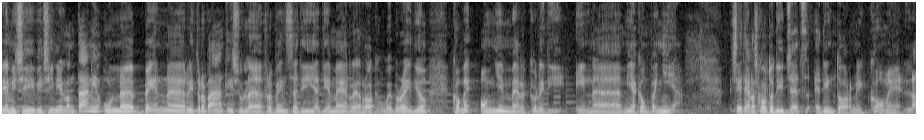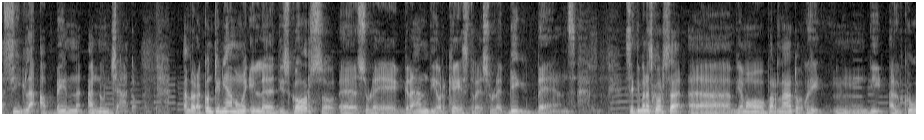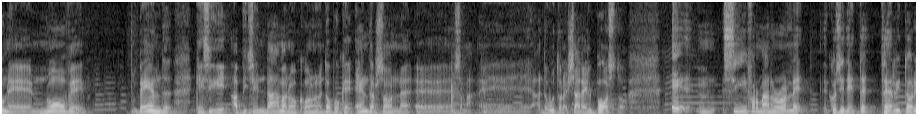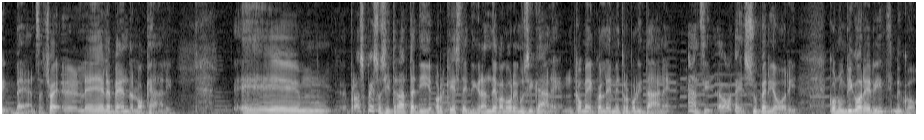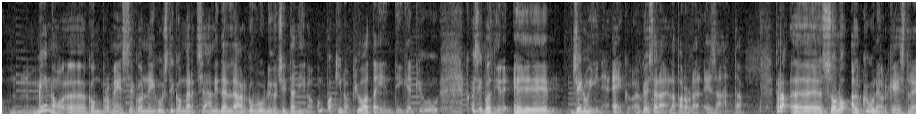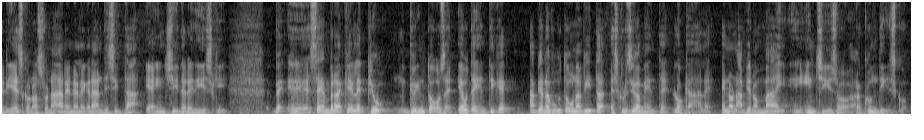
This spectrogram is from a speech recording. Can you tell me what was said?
Cari amici vicini e lontani, un ben ritrovati sulla frequenza di ADMR Rock Web Radio come ogni mercoledì in uh, mia compagnia. Siete all'ascolto di Jazz e dintorni come la sigla ha ben annunciato. Allora, continuiamo il discorso eh, sulle grandi orchestre, sulle big bands. Settimana scorsa eh, abbiamo parlato così mh, di alcune nuove band che si avvicendavano con, dopo che Anderson eh, insomma, eh, ha dovuto lasciare il posto e mh, si formarono le cosiddette territory bands, cioè eh, le, le, band locali. E, però spesso si tratta di orchestre di grande valore musicale, come quelle metropolitane, anzi a volte superiori, con un vigore ritmico meno eh, compromesse con i gusti commerciali del largo pubblico cittadino, un pochino più autentiche, più, come si può dire, eh, genuine, ecco, questa è la, la parola esatta. Però eh, solo alcune orchestre riescono a suonare nelle grandi città e a incidere dischi. Beh, eh, sembra che le più grintose e autentiche abbiano avuto una vita esclusivamente locale e non abbiano mai inciso alcun disco.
